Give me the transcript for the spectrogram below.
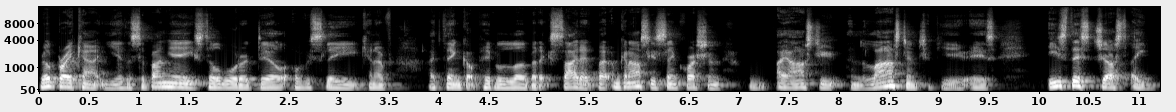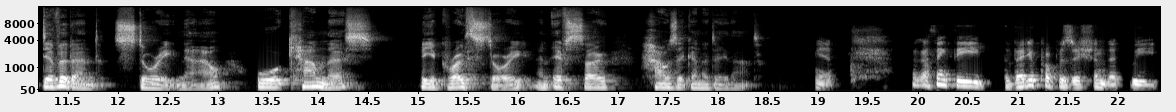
Real breakout year. The Sibanye Stillwater deal obviously kind of, I think, got people a little bit excited. But I'm going to ask you the same question I asked you in the last interview is, is this just a dividend story now, or can this be a growth story? And if so, how is it going to do that? Yeah. Look, I think the, the value proposition that we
